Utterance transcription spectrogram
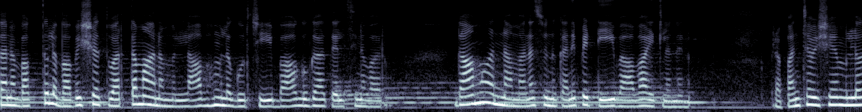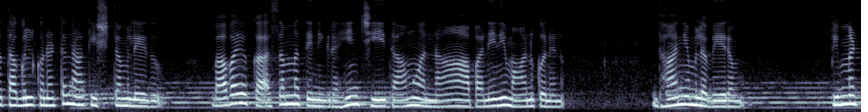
తన భక్తుల భవిష్యత్ వర్తమానము లాభముల గురించి బాగుగా తెలిసినవారు. దాము అన్న మనసును కనిపెట్టి బాబా ఇట్లనను ప్రపంచ విషయంలో తగులుకొనట్ట నాకు ఇష్టం లేదు. బాబా యొక్క అసమ్మతిని గ్రహించి దాము అన్న ఆ పనిని మానుకొనెను. ధాన్యముల వేరము పిమ్మట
